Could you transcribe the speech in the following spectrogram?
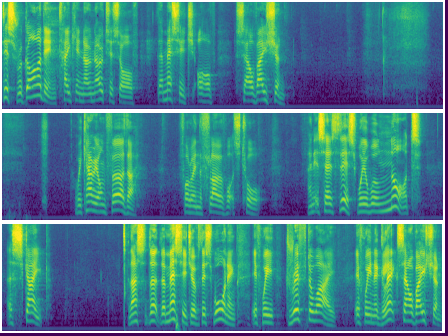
disregarding, taking no notice of the message of salvation? We carry on further, following the flow of what's taught. And it says this we will not escape. That's the, the message of this warning. If we drift away, if we neglect salvation,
